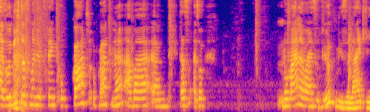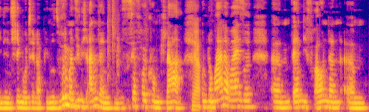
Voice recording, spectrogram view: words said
also nicht, dass man jetzt denkt, oh Gott, oh Gott, ne? Aber ähm, das, also normalerweise wirken diese Leitlinien Chemotherapie, sonst würde man sie nicht anwenden. Das ist ja vollkommen klar. Ja. Und normalerweise ähm, werden die Frauen dann ähm,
